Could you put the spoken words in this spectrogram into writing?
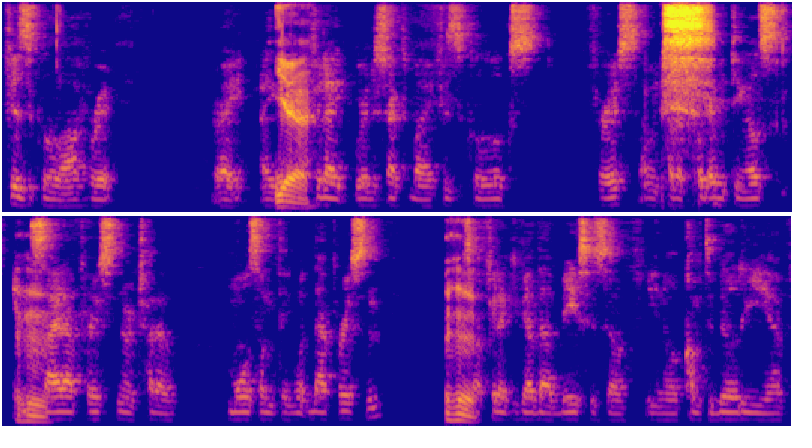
physical offer right? I, Yeah. I feel like we're distracted by physical looks first, and we try to put everything else Mhm. inside that person or try to mold something with that person. hmm So I feel like if you have that basis of you know comfortability of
